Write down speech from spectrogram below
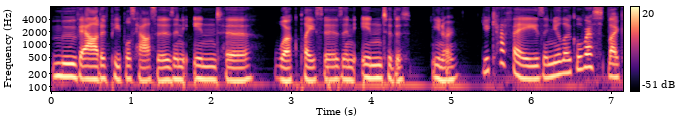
move out of people's houses and into workplaces and into the, you know, your cafes and your local rest like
